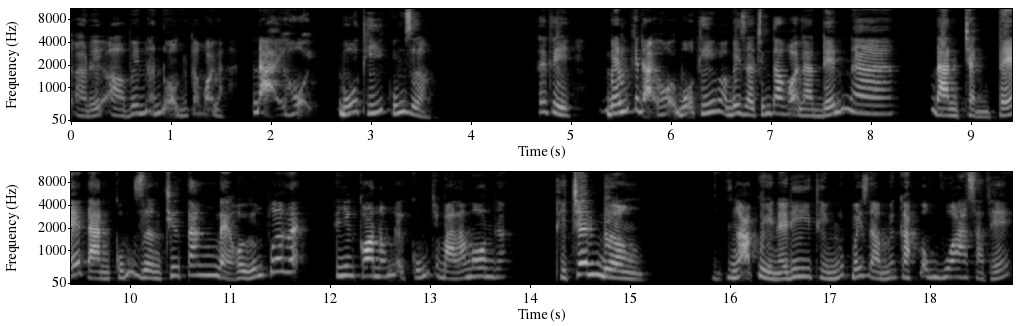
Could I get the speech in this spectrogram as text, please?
ở đấy ở bên ấn độ người ta gọi là đại hội bố thí cúng dường. Thế thì đến cái đại hội bố thí mà bây giờ chúng ta gọi là đến uh, đàn trần tế đàn cúng dường chư tăng để hồi hướng phước đấy. Thế nhưng con ông lại cúng cho bà la môn cơ. Thì trên đường ngã quỷ này đi thì lúc bấy giờ mới gặp ông vua a xà thế.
